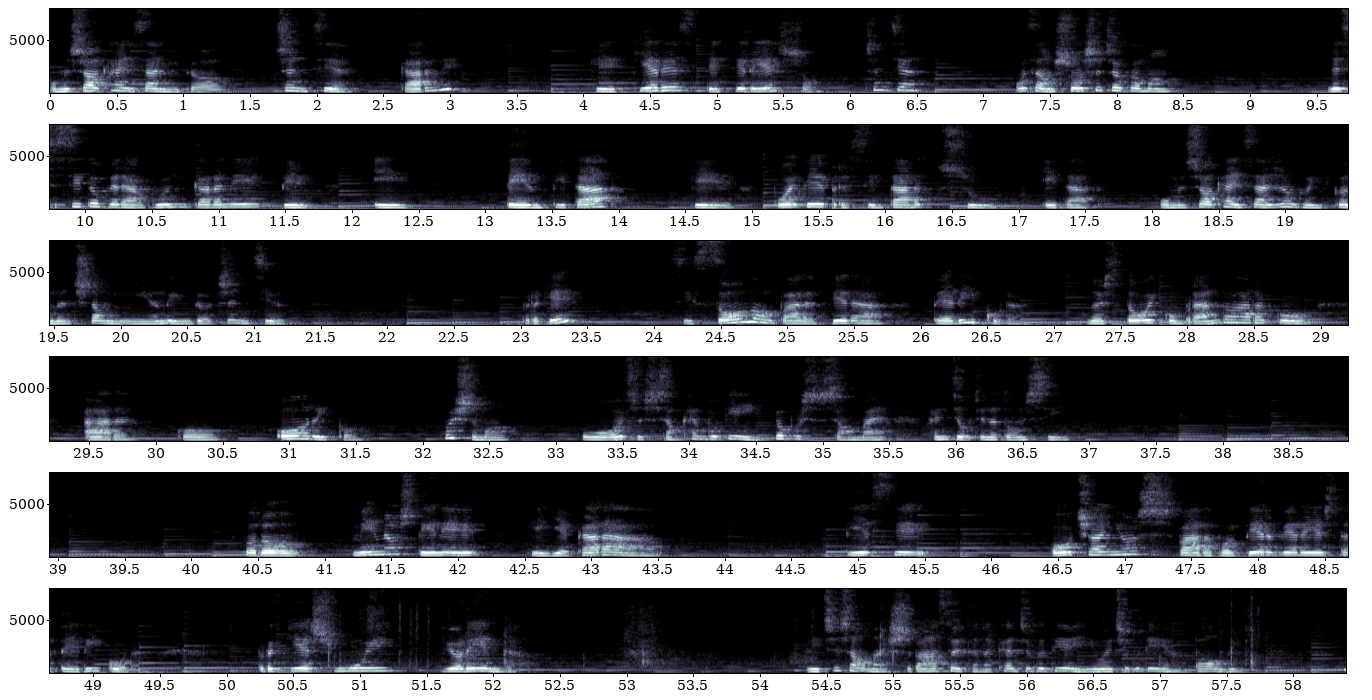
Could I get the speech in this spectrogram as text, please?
我们需要看一下你的证件，Carne？¿Qué quieres decir eso？证件？我想说是这个吗？Necesito ver algún carne de identidad que puede presentar su edad。我们需要看一下任何一个能知道你年龄的证件。¿Por qué? Si solo para ver la película, no estoy comprando algo. Adgo, origo. 为什么？我只是想看部电影，又不是想买很酒精的东西。Pero menos tiene que llegar a dieciocho años para poder ver esta película, porque es muy violenta. 你至少满十八岁才能看这部电影，因为这部电影很暴力。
